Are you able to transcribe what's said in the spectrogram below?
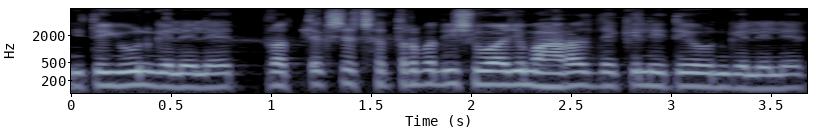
इथे येऊन गेलेले आहेत. प्रत्यक्ष छत्रपती शिवाजी महाराज देखील इथे येऊन गेलेले आहेत.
